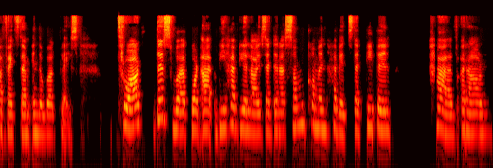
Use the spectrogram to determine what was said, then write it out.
affects them in the workplace. Throughout this work, what I, we have realized that there are some common habits that people have around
